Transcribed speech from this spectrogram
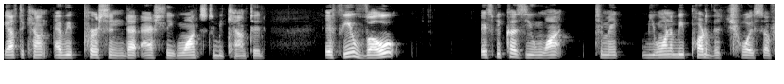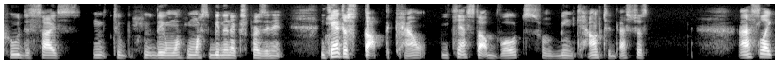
You have to count every person that actually wants to be counted. If you vote it's because you want to make you want to be part of the choice of who decides to who they want who wants to be the next president. You can't just stop the count. You can't stop votes from being counted. That's just that's like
